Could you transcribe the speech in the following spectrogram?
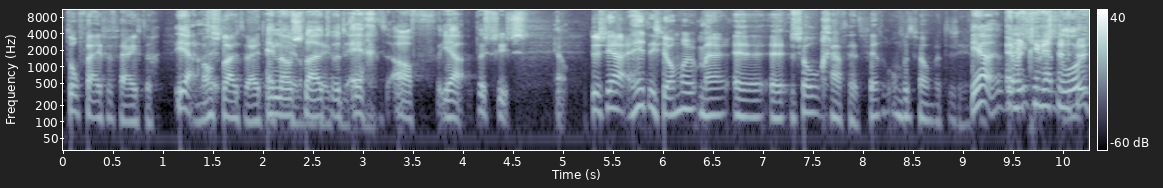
top 55. Ja. En dan sluiten wij het En echt dan helemaal sluiten we het echt af. Ja, precies. Ja, Dus ja, het is jammer, maar eh, eh, zo gaat het verder, om het zo maar te zeggen. ja En misschien is, dus-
